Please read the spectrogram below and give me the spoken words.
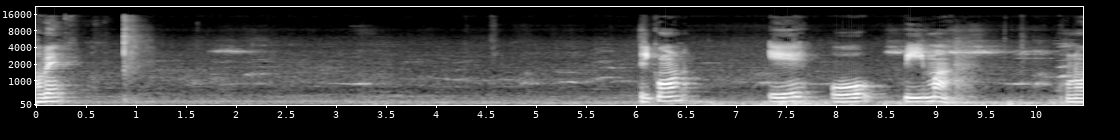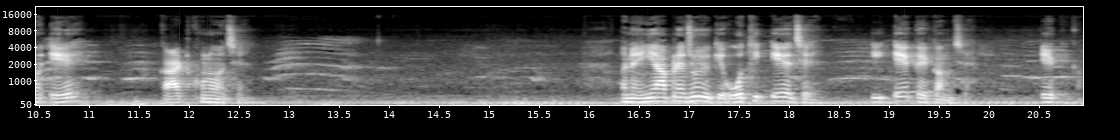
હવે ત્રિકોણ એ ઓ પીમાં ખૂણો એ કાટખૂણો છે. અને અહીંયા આપણે જોયું કે ઓથી એ છે એ એક એકમ છે, એક એકમ.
